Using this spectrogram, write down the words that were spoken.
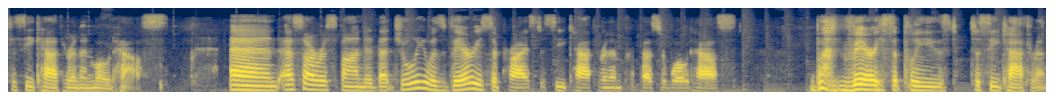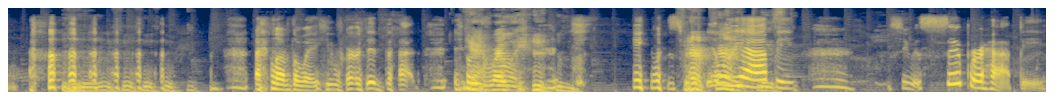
to see Catherine in Wodehouse? And SR responded that Julia was very surprised to see Catherine and Professor Wodehouse, but very pleased to see Catherine. I love the way he worded that. It yeah really he was Very- really very happy. She was super happy.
